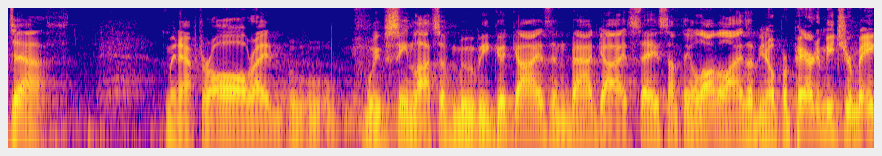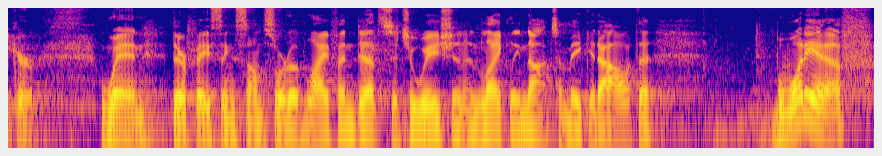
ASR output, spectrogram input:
death. I mean, after all, right, we've seen lots of movie good guys and bad guys say something along the lines of, you know, prepare to meet your maker when they're facing some sort of life and death situation and likely not to make it out. Uh, but what if,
